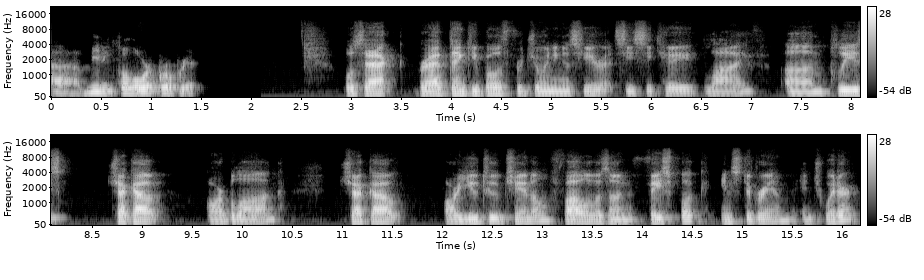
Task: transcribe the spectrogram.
uh, meaningful or appropriate. Well, Zach, Brad, thank you both for joining us here at CCK Live. Um, please check out our blog, check out our YouTube channel, follow us on Facebook, Instagram, and Twitter.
